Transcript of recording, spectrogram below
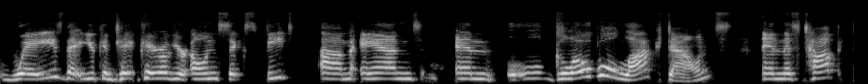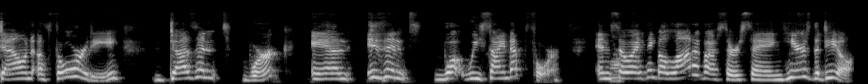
ways that you can take care of your own six feet. Um, and and global lockdowns and this top down authority doesn't work and isn't what we signed up for. And so I think a lot of us are saying, here's the deal.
